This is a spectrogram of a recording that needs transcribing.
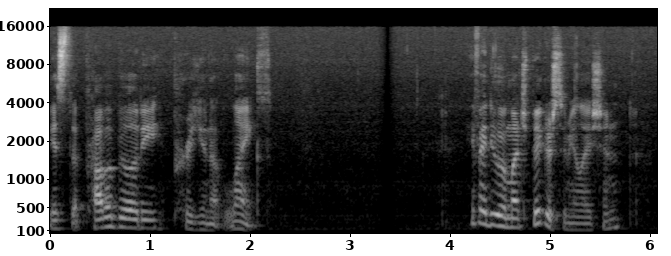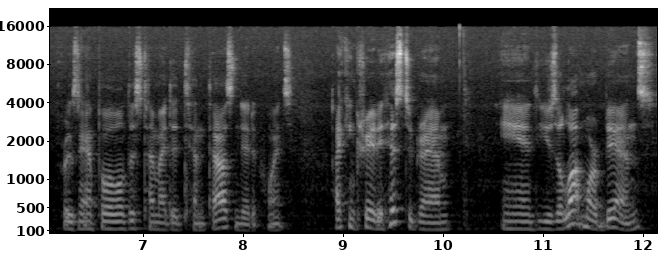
It's the probability per unit length. If I do a much bigger simulation, for example, this time I did 10,000 data points, I can create a histogram and use a lot more bins,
